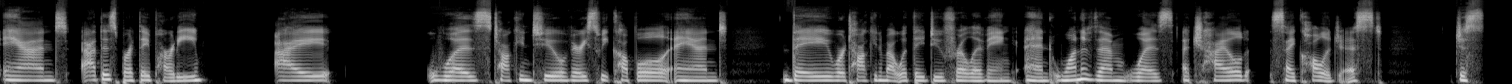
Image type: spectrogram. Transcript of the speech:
And at this birthday party, I was talking to a very sweet couple and they were talking about what they do for a living. And one of them was a child psychologist, just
